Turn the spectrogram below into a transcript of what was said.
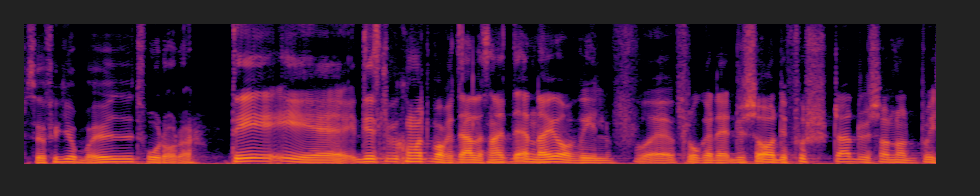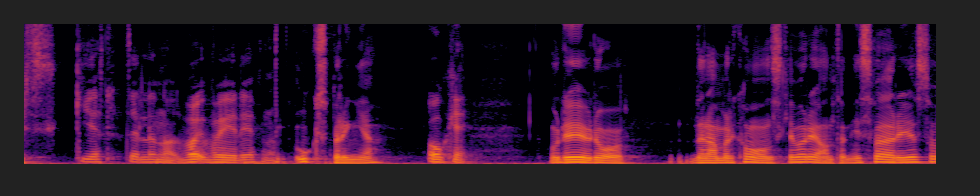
Så jag fick jobba i två dagar. Det, är, det ska vi komma tillbaka till alldeles snart. Det enda jag vill eh, fråga dig. Du sa det första, du sa något brisket eller något. Vad, vad är det för något? Oxbringa. Okej. Och det är ju då den amerikanska varianten. I Sverige så,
